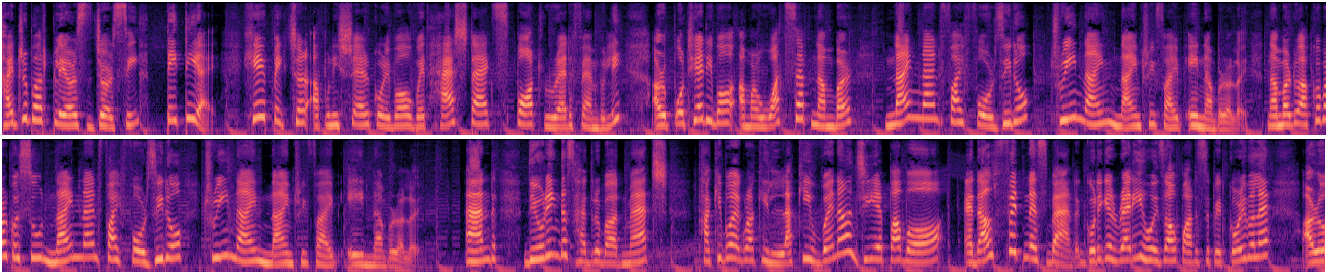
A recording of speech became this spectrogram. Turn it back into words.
Hyderabad players jersey তেতিয়াই সেই পিকচাৰ আপুনি শ্বেয়াৰ কৰিব with hashtag spot red F M বুলি আৰু পঠিয়াই দিব আমাৰ WhatsApp number nine nine five four zero' three nine nine three five এই নাম্বাৰলৈ নাম্বাৰটো আকৌ এবাৰ কৈছোঁ nine nine five four zero' three nine nine three five এই নাম্বাৰলৈ and during this Hyderabad match থাকিব এগৰাকী লাকি ৱেনাৰ যিয়ে পাব এডাল ফিটনেছ বেণ্ড গতিকে ৰেডি হৈ যাওক পাৰ্টিচিপেট কৰিবলৈ আৰু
